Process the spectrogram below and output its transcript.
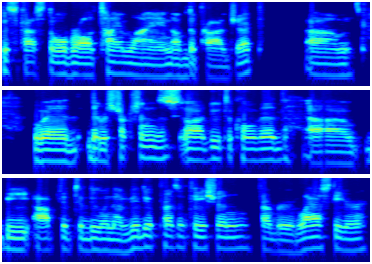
discuss the overall timeline of the project. Um, with the restrictions uh, due to COVID, uh, we opted to do in a video presentation February of last year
